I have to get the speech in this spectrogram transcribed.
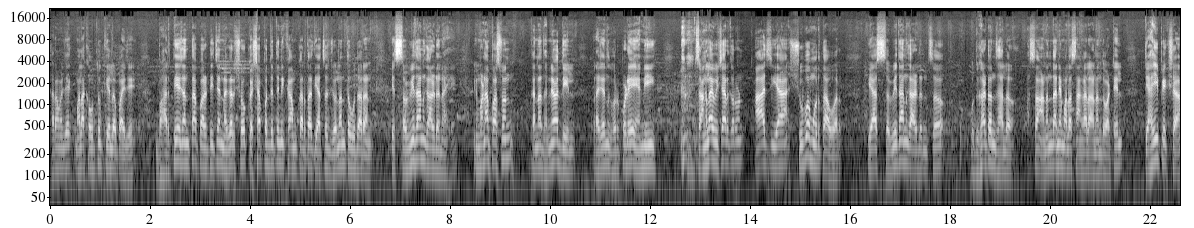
खरं म्हणजे मला कौतुक केलं पाहिजे भारतीय जनता पार्टीचे नगरसेवक कशा पद्धतीने काम करतात याचं ज्वलंत उदाहरण हे संविधान गार्डन आहे. मी मनापासून त्यांना धन्यवाद देईल. राजेंद्र घोरपडे यांनी चांगला विचार करून आज या शुभ मुहूर्तावर या संविधान गार्डनचं उद्घाटन झालं असं आनंदाने मला सांगायला आनंद वाटेल. त्याहीपेक्षा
